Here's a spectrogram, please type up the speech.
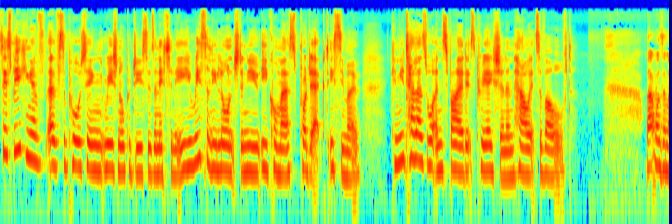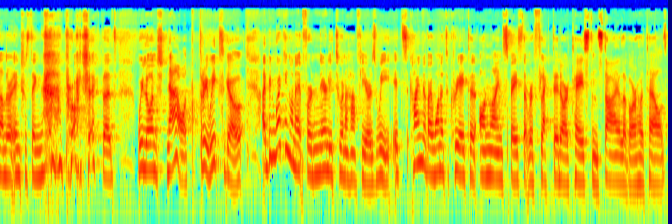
So, speaking of, of supporting regional producers in Italy, you recently launched a new e commerce project, Issimo. Can you tell us what inspired its creation and how it's evolved? That was another interesting project that we launched now three weeks ago. I've been working on it for nearly two and a half years. We, it's kind of, I wanted to create an online space that reflected our taste and style of our hotels,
